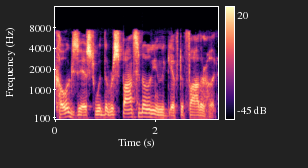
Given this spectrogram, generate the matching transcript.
coexist with the responsibility and the gift of fatherhood?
